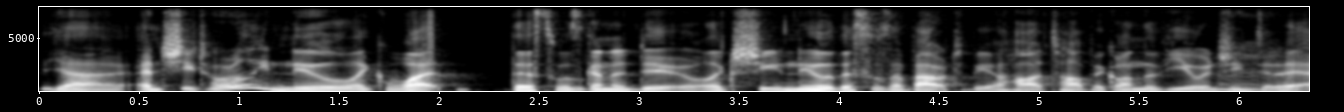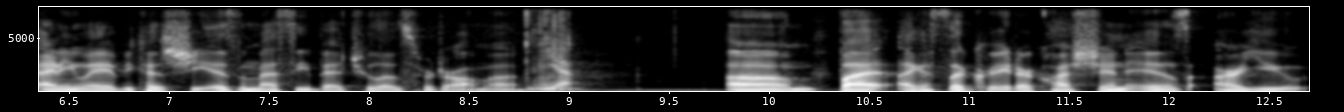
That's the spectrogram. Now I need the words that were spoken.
Yeah, and she totally knew like what this was gonna do. Like she knew this was about to be a hot topic on the View, and she did it anyway because she is a messy bitch who lives for drama. Yeah. Um, but I guess the greater question is: Are you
